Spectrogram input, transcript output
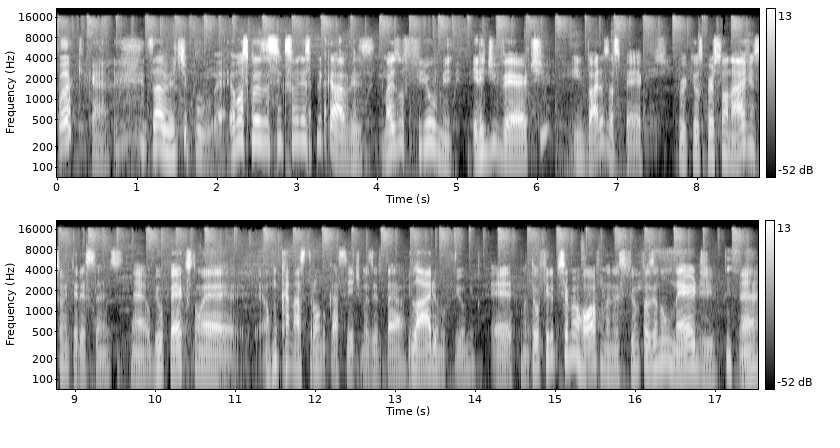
Fuck, cara? Sabe, tipo, é umas coisas assim que são inexplicáveis. Mas o filme, ele diverte em vários aspectos, porque os personagens são interessantes, né? O Bill Paxton é, é um canastrão do cacete, mas ele tá hilário no filme. É, tem o Philip Seymour Hoffman nesse filme fazendo um nerd, né?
